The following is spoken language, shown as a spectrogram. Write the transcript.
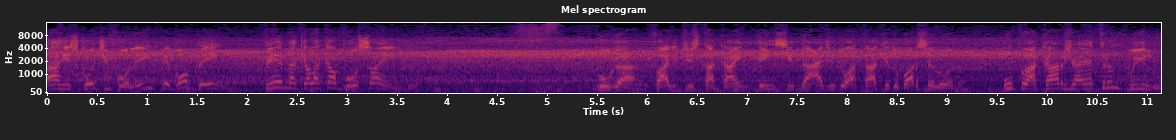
Arriscou de voleio e pegou bem. Pena que ela acabou saindo. Guga, vale destacar a intensidade do ataque do Barcelona. O placar já é tranquilo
